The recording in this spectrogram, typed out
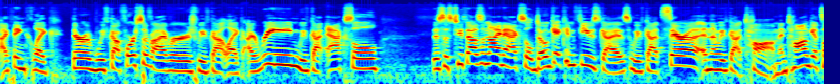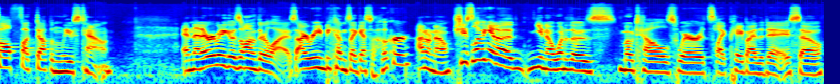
I think like there we've got four survivors. We've got like Irene. We've got Axel. This is 2009 Axel. Don't get confused, guys. We've got Sarah and then we've got Tom. And Tom gets all fucked up and leaves town. And then everybody goes on with their lives. Irene becomes, I guess, a hooker. I don't know. She's living in a, you know, one of those motels where it's like pay by the day. So,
